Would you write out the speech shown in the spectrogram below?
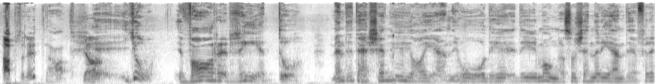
absolut. Ja. Ja. Eh, jo, var redo. Men det där känner ju jag igen. Jo, det, det är många som känner igen det. För eh,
